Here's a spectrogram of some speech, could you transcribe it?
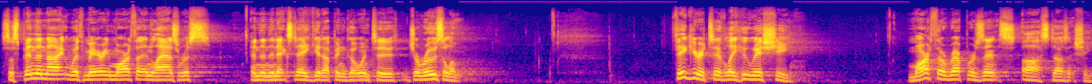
So spend the night with Mary, Martha, and Lazarus, and then the next day get up and go into Jerusalem. Figuratively, who is she? Martha represents us, doesn't she?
